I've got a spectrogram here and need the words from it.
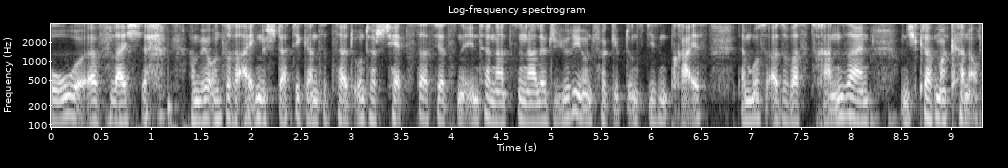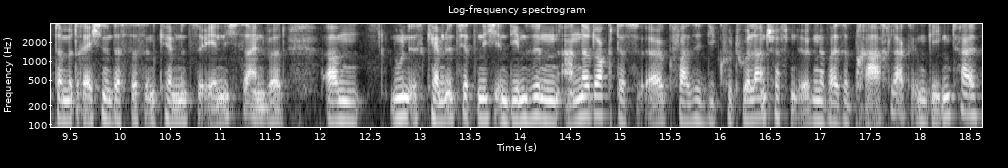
oh, äh, vielleicht haben wir unsere eigene Stadt die ganze Zeit unterschätzt, dass jetzt eine internationale Jury und vergibt uns diesen Preis. Da muss also was dran sein. Und ich glaube, man kann auch damit rechnen, dass das in Chemnitz so ähnlich sein wird. Ähm, nun ist Chemnitz jetzt nicht in dem Sinne ein Underdog, dass äh, quasi die Kulturlandschaft in irgendeiner Weise brach lag. Im Gegenteil,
